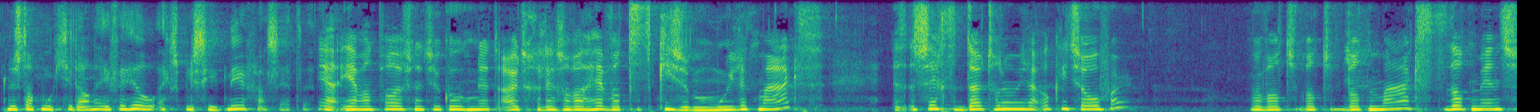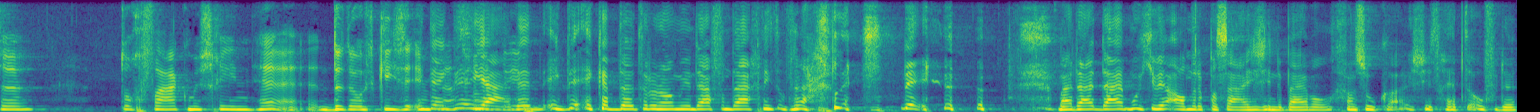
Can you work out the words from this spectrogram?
Dus dat moet je dan even heel expliciet neer gaan zetten. Ja, ja want Paul heeft natuurlijk ook net uitgelegd wel, hè, wat het kiezen moeilijk maakt. Zegt Deuteronomie daar ook iets over? Wat, wat, wat maakt dat mensen toch vaak misschien hè, de dood kiezen in plaats van... Ja, ik, ik heb Deuteronomium daar vandaag niet op nagelezen. Nee. Maar daar, daar moet je weer andere passages in de Bijbel gaan zoeken. Als je het hebt over de,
